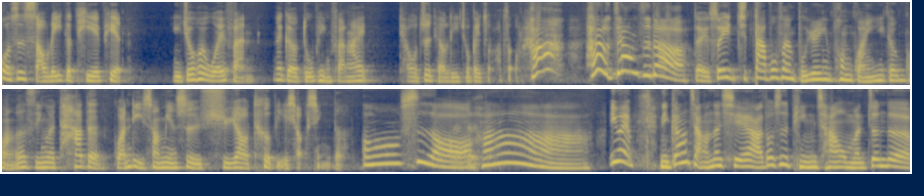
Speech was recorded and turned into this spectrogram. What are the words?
或者是少了一个贴片，你就会违反那个毒品妨碍。调制条例就被抓走了啊！还有这样子的，对，所以大部分不愿意碰管一跟管二，是因为它的管理上面是需要特别小心的。哦，是哦，哈，因为你刚刚讲的那些啊，都是平常我们真的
